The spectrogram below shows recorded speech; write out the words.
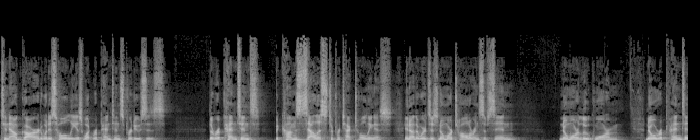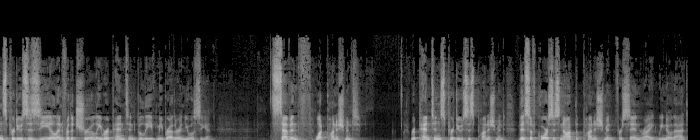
to now guard what is holy is what repentance produces. The repentant becomes zealous to protect holiness. In other words, there's no more tolerance of sin, no more lukewarm. No, repentance produces zeal, and for the truly repentant, believe me, brethren, you will see it. Seventh, what punishment? Repentance produces punishment. This, of course, is not the punishment for sin, right? We know that.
